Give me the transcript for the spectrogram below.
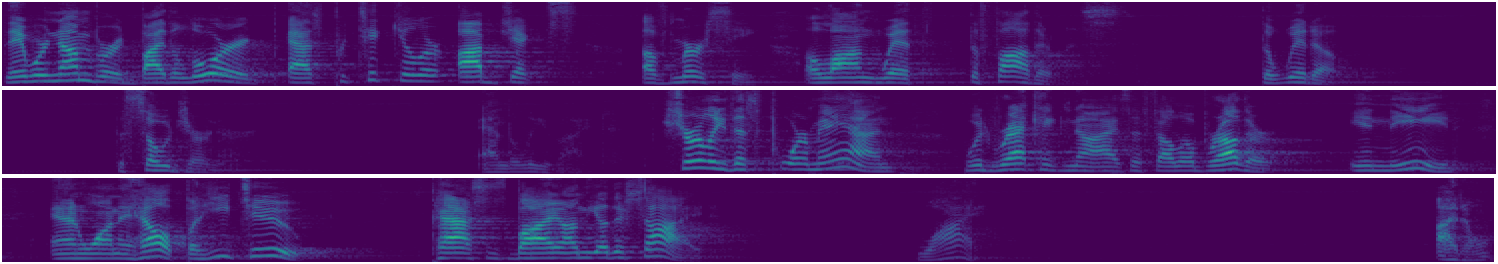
They were numbered by the Lord as particular objects of mercy, along with the fatherless, the widow, the sojourner, and the Levite. Surely this poor man would recognize a fellow brother in need and want to help, but he too passes by on the other side. Why? I don't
